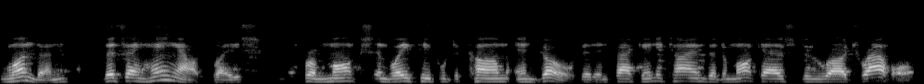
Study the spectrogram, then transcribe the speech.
London that's a hangout place for monks and lay people to come and go. That in fact, anytime that a monk has to uh, travel,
